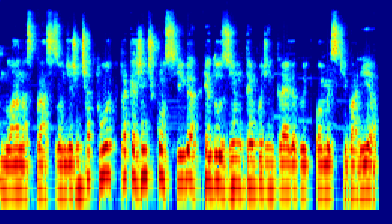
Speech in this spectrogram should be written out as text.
lá nas praças onde a gente atua, para que a gente consiga reduzir um tempo de entrega do e-commerce que varia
